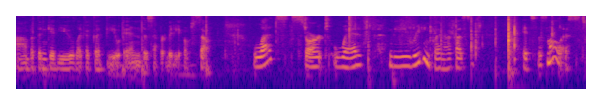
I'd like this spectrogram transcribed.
um, but then give you like a good view in the separate video. So let's start with the reading planner because it's the smallest.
